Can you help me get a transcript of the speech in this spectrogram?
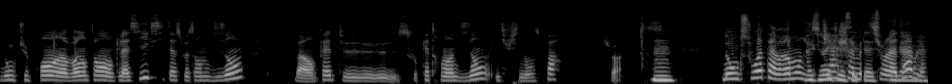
Donc tu prends un 20 ans en classique, si tu as 70 ans, bah en fait, euh, 90 ans, ils ne financent pas, tu vois? Mm. Donc soit tu as vraiment Ah, du cash à mettre sur la table,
